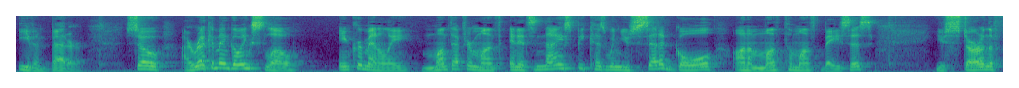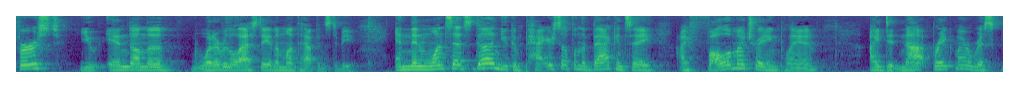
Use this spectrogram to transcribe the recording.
even better. So I recommend going slow, incrementally, month after month. And it's nice because when you set a goal on a month to month basis, you start on the first, you end on the whatever the last day of the month happens to be. And then once that's done, you can pat yourself on the back and say, I followed my trading plan. I did not break my risk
